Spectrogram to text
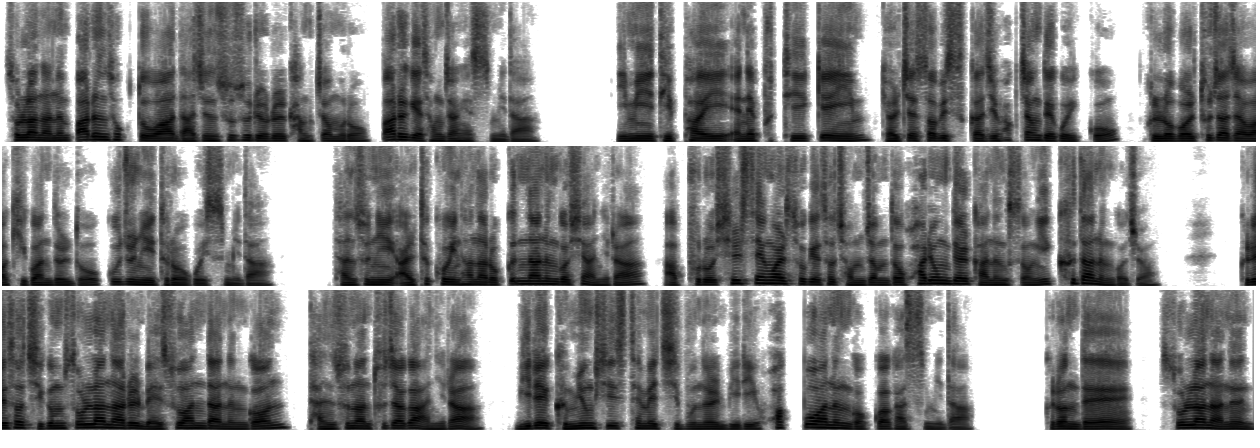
솔라나는 빠른 속도와 낮은 수수료를 강점으로 빠르게 성장했습니다. 이미 디파이, NFT, 게임, 결제 서비스까지 확장되고 있고 글로벌 투자자와 기관들도 꾸준히 들어오고 있습니다. 단순히 알트코인 하나로 끝나는 것이 아니라 앞으로 실생활 속에서 점점 더 활용될 가능성이 크다는 거죠. 그래서 지금 솔라나를 매수한다는 건 단순한 투자가 아니라 미래 금융 시스템의 지분을 미리 확보하는 것과 같습니다. 그런데 솔라나는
